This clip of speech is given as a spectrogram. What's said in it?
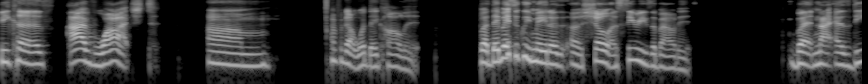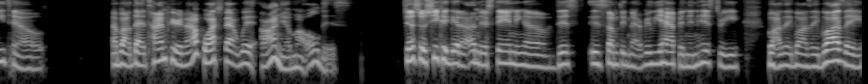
because I've watched, um, I forgot what they call it, but they basically made a, a show, a series about it, but not as detailed. about that time period. And I've watched that with Anya, my oldest, just so she could get an understanding of this is something that really happened in history, blase, blase, blase.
